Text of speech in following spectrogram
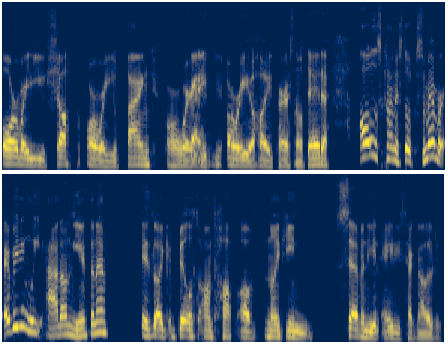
Or where you shop, or where you bank, or where Right. you or where you hide personal data, all this kind of stuff. Because remember, everything we add on the internet is like built on top of 1970 and 80s technology.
